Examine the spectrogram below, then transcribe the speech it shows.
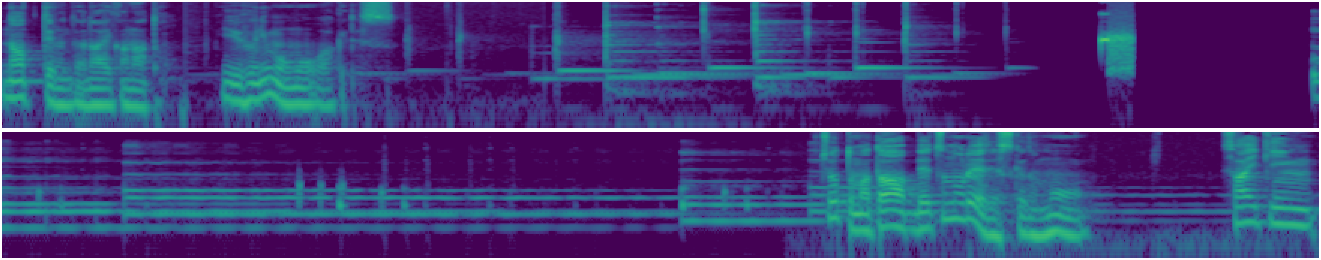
なってるんじゃないかなというふうにも思うわけです。ちょっとまた別の例ですけども最近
